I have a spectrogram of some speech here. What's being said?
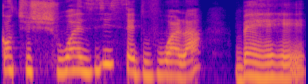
quand tu choisis cette voie-là, ben,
